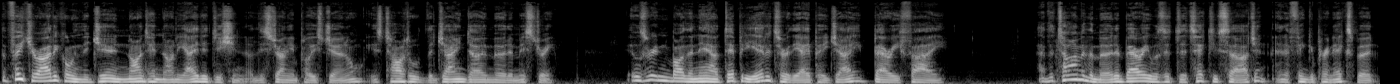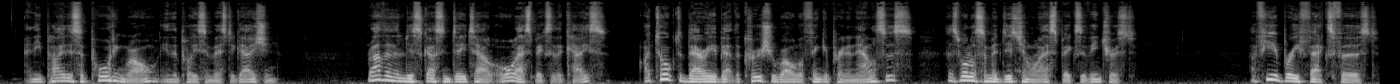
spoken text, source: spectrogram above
The feature article in the June 1998 edition of the Australian Police Journal is titled The Jane Doe Murder Mystery. It was written by the now deputy editor of the APJ, Barry Fay. At the time of the murder, Barry was a detective sergeant and a fingerprint expert, and he played a supporting role in the police investigation. Rather than discuss in detail all aspects of the case, I talked to Barry about the crucial role of fingerprint analysis, as well as some additional aspects of interest. A few brief facts first.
